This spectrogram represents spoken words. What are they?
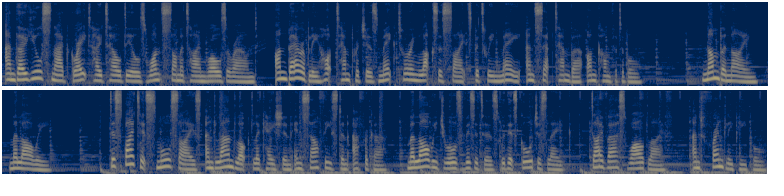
And though you'll snag great hotel deals once summertime rolls around, unbearably hot temperatures make touring Luxor's sites between May and September uncomfortable. Number 9, Malawi. Despite its small size and landlocked location in southeastern Africa, Malawi draws visitors with its gorgeous lake, diverse wildlife, and friendly people.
